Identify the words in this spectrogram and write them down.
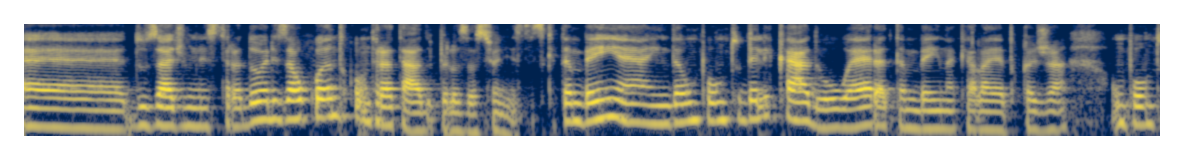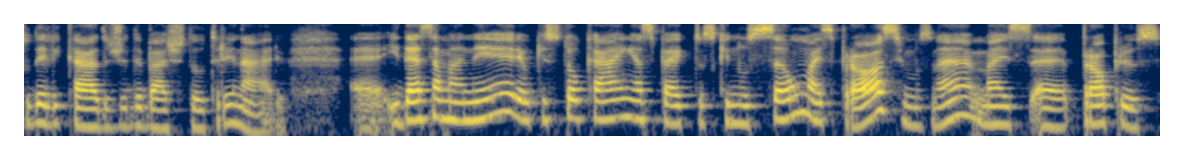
é, dos administradores ao quanto contratado pelos acionistas, que também é ainda um ponto delicado, ou era também naquela época já um ponto delicado de debate doutrinário. É, e dessa maneira eu quis tocar em aspectos que nos são mais próximos, né, mais é, próprios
